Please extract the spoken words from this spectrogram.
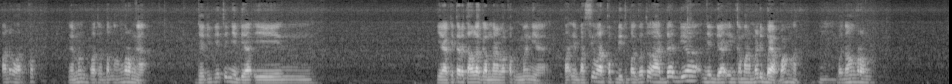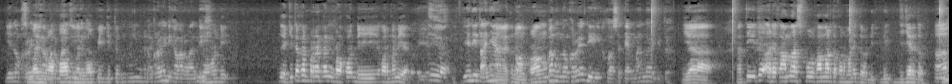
ada warkop. Emang buat tempat nongkrong ya. Jadi dia tuh nyediain ya kita udah tau lah gambaran warkop gimana ya. Yang pasti warkop di tempat gue tuh ada dia nyediain kamar mandi banyak banget buat nongkrong. Dia nongkrongnya di sembari kamar mandi gitu. ngopi gitu. Hmm, nongkrongnya di kamar mandi. Kamar mandi ya kita kan pernah kan ngerokok di kamar mandi ya? Iya. Dia ditanya. Nah itu nongkrong. Bang nongkrongnya di kloset yang mana gitu? Ya, nanti itu ada kamar 10 kamar tuh kamar mandi tuh, di, di, jejer tuh. Hah?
